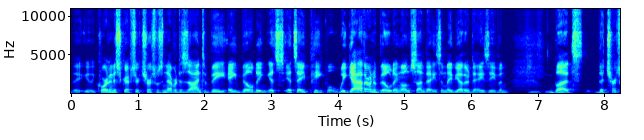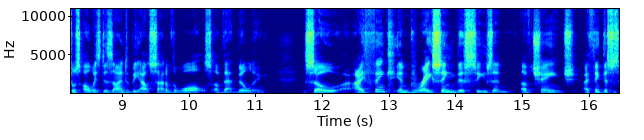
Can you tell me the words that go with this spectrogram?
The, according to Scripture, church was never designed to be a building. It's it's a people. We gather in a building on Sundays and maybe other days even, mm-hmm. but the church was always designed to be outside of the walls of that building. So I think embracing this season of change, I think this is,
